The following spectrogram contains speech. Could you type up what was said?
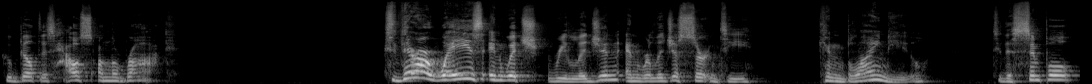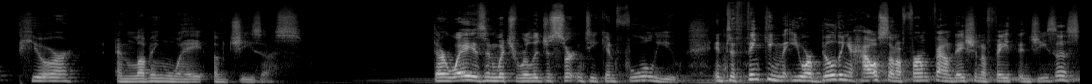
who built his house on the rock. See, there are ways in which religion and religious certainty can blind you to the simple, pure, and loving way of Jesus. There are ways in which religious certainty can fool you into thinking that you are building a house on a firm foundation of faith in Jesus,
